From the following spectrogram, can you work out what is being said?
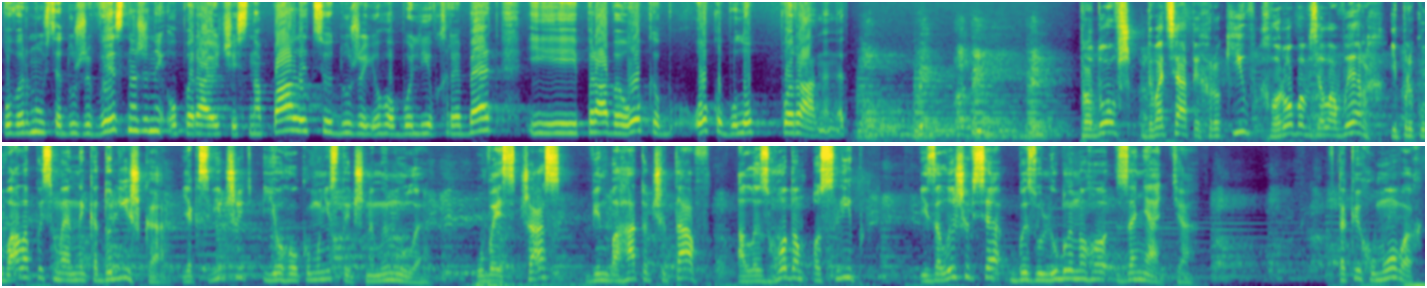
повернувся дуже виснажений, опираючись на палицю, дуже його болів хребет, і праве око, око було поранене. Продовж 20-х років хвороба взяла верх і прикувала письменника до ліжка, як свідчить його комуністичне минуле. Увесь час він багато читав, але згодом осліп і залишився без улюбленого заняття. В таких умовах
